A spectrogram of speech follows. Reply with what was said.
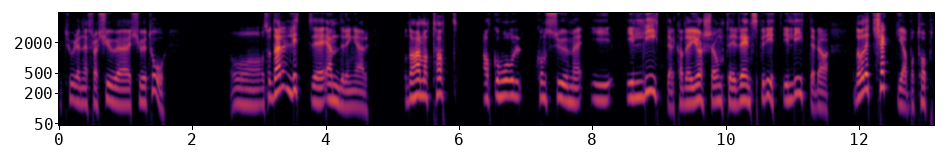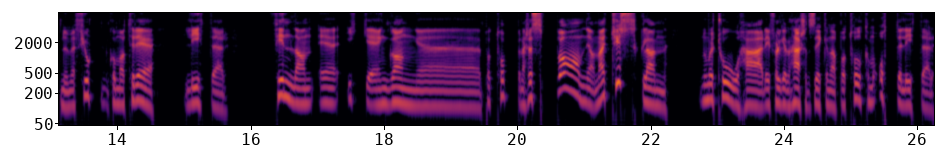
Jeg tror den er fra 2022 og, så der er litt eh, endringer. Og da har man tatt alkoholkonsumet i, i, liter, hva det gjør seg om til ren sprit, i liter, da. Og da var det Tsjekkia på topp nå, med 14,3 liter. Finland er ikke engang eh, på toppen. Er ikke Spania Nei, Tyskland nummer to her, ifølge denne statistikken, på 12,8 liter.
